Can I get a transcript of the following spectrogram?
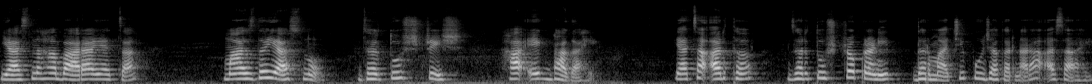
यासनं हा बारा याचा माझद यासनो झरतुष्ट्रिश हा एक भाग आहे. याचा अर्थ झरतुष्ट्र प्रणित धर्माची पूजा करणारा असा आहे.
